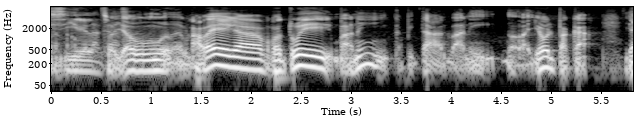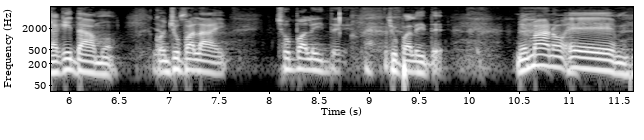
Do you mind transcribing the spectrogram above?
sí, de la Soy yo de La Vega, Cotuí, Baní, capital, Baní, Nueva York, para acá. Y aquí estamos con Chupalay. Chupalite. Chupalite. Mi hermano, eh,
